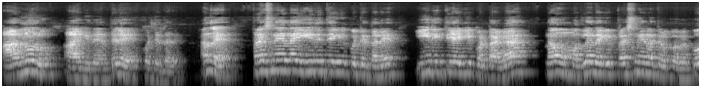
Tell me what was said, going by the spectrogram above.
ಆರ್ನೂರು ಆಗಿದೆ ಅಂತೇಳಿ ಕೊಟ್ಟಿದ್ದಾರೆ. ಅಂದ್ರೆ ಪ್ರಶ್ನೆಯನ್ನ ಈ ರೀತಿಯಾಗಿ ಕೊಟ್ಟಿದ್ದಾರೆ. ಈ ರೀತಿಯಾಗಿ ಕೊಟ್ಟಾಗ ನಾವು ಮೊದಲನೇದಾಗಿ ಪ್ರಶ್ನೆಯನ್ನ ತಿಳ್ಕೋಬೇಕು.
